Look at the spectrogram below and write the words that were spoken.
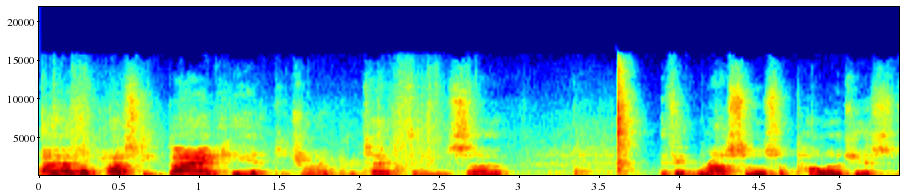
I have a plastic bag here to try and protect things so if it rustles apologies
